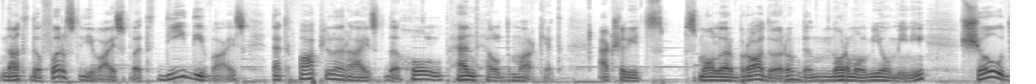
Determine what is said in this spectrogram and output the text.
not the first device, but the device that popularized the whole handheld market. Actually, it's smaller brother, the normal Miyoo Mini, showed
